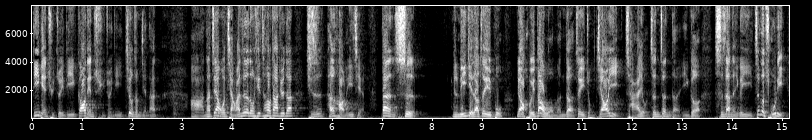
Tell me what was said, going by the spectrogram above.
低点取最低，高点取最低，就这么简单。啊，那这样我讲完这个东西之后，大家觉得其实很好理解。但是你理解到这一步，要回到我们的这一种交易，才有真正的一个实战的一个意义。这个处理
